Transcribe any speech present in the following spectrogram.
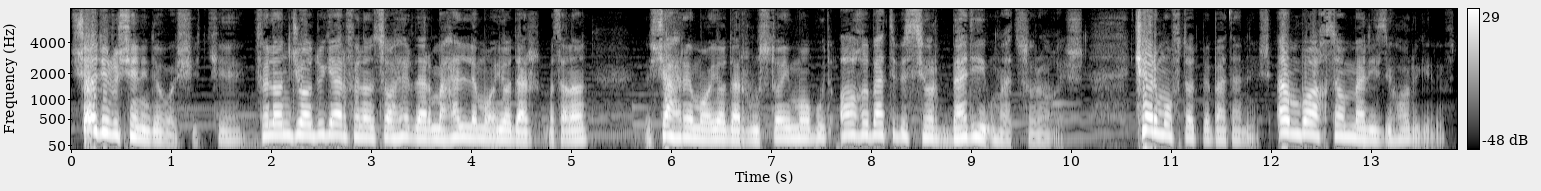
شاید این رو شنیده باشید که فلان جادوگر فلان ساهر در محل ما یا در مثلا شهر ما یا در روستای ما بود عاقبت بسیار بدی اومد سراغش. کرم افتاد به بدنش انواع اقسام مریضی ها رو گرفت.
